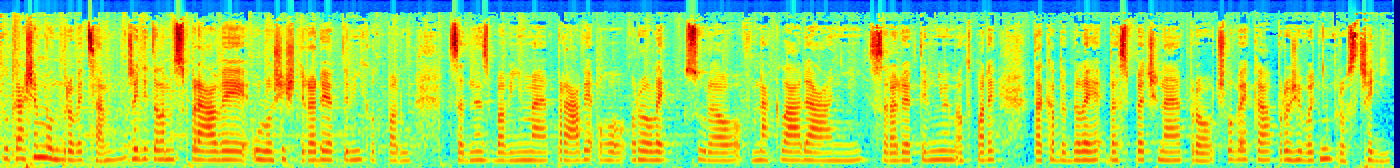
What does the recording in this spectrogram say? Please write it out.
S Lukášem Vondrovicem, ředitelem zprávy úložišť radioaktivních odpadů, se dnes bavíme právě o roli SUREO v nakládání s radioaktivními odpady, tak, aby byly bezpečné pro člověka, pro životní prostředí.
